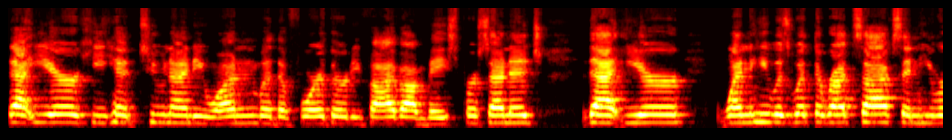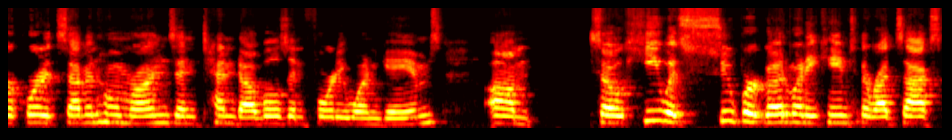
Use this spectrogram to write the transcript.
that year. He hit 291 with a 435 on base percentage that year when he was with the Red Sox, and he recorded seven home runs and 10 doubles in 41 games. Um, so he was super good when he came to the Red Sox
